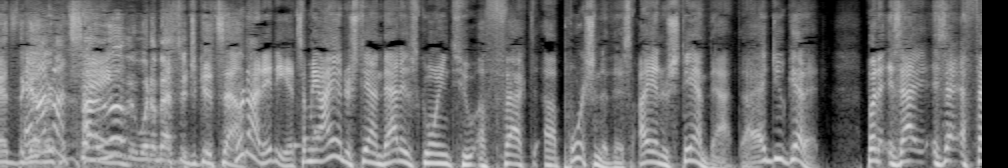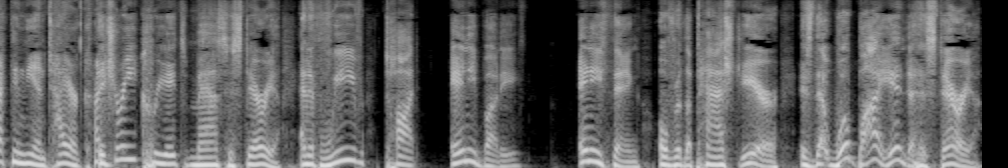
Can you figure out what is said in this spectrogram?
hands And together. I'm not saying- I love it when a message gets out. We're not idiots. I mean, I understand that is going to affect a portion of this. I understand that. I do get it. But is that is that affecting the entire country? It creates mass hysteria. And if we've taught anybody anything over the past year is that we'll buy into hysteria.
